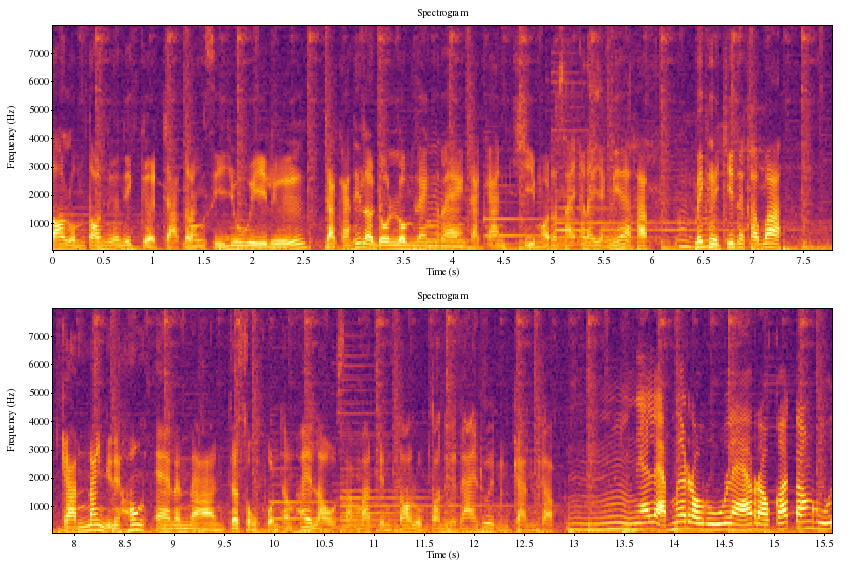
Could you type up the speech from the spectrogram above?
ต้อลมต้อเนื้อนี่เกิดจากรังสี UV หรือจากการที่เราโดนลมแรงๆ จากการขี่มอเตอร์ไซค์อะไรอย่างเนี้ยครับอืมไม่เคยคิดนะครับว่าการนั่งอยู่ในห้องแอร์นานๆ จะส่งผลทำให้เราสามารถเป็นต้อลมต้อเนื้อได้ด้วยเหมือนกันครับอืม เนี่ยแหละเมื่อเรารู้แล้วเราก็ต้องรู้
